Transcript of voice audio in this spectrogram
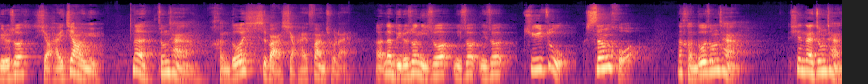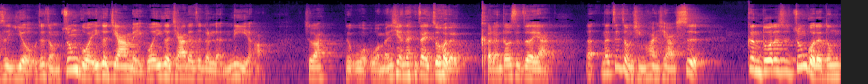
比如说小孩教育，那中产很多是把小孩放出来啊。那比如说你说你说你说居住生活，那很多中产现在中产是有这种中国一个家、美国一个家的这个能力哈，是吧？我我们现在在做的可能都是这样。那那这种情况下是更多的是中国的东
